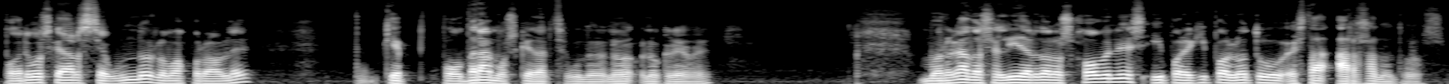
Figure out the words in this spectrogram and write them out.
Podremos quedar segundos, lo más probable. Que podamos quedar segundos, no, no creo, eh. Morgado es el líder de los jóvenes y por equipo Lotu está arrasando a todos.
